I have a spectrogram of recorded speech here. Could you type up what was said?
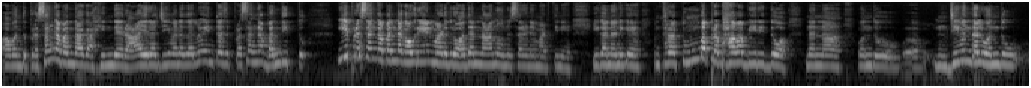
ಆ ಒಂದು ಪ್ರಸಂಗ ಬಂದಾಗ ಹಿಂದೆ ರಾಯರ ಜೀವನದಲ್ಲೂ ಇಂಥ ಪ್ರಸಂಗ ಬಂದಿತ್ತು. ಈ ಪ್ರಸಂಗ ಬಂದಾಗ ಅವ್ರು ಏನು ಮಾಡಿದ್ರು? ಅದನ್ನು ನಾನು ಅನುಸರಣೆ ಮಾಡ್ತೀನಿ. ಈಗ ನನಗೆ ಒಂಥರ ತುಂಬ ಪ್ರಭಾವ ಬೀರಿದ್ದು ನನ್ನ ಒಂದು ಜೀವನದಲ್ಲಿ ಒಂದು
